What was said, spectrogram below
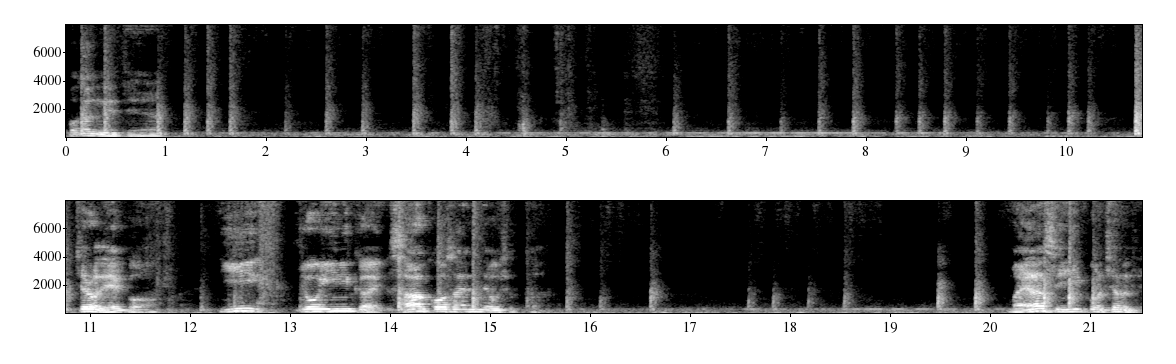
바꿔주겠지. 제로 되고 2, 요 2니까 4 코사인 되고 싶다. 마이너스 2 이꼴 제로지.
